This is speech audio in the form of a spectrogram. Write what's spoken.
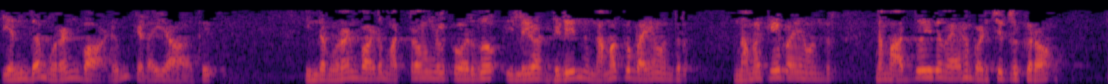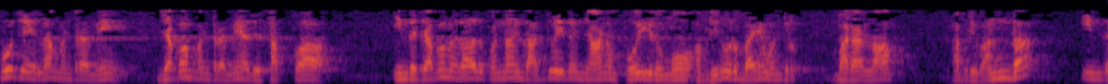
எந்த முரண்பாடும் கிடையாது. இந்த முரண்பாடு மற்றவங்களுக்கு வருதோ இல்லையோ திடீர்னு நமக்கு பயம் வந்துடும் நமக்கே பயம் வந்துடும் நம்ம அத்வைதம் வேற படிச்சிட்டு இருக்கிறோம். பூஜை எல்லாம் பண்றமே ஜபம் பண்றமே அது தப்பா? இந்த ஜபம் ஏதாவது பண்ணா இந்த அத்வைத ஞானம் போயிருமோ அப்படின்னு ஒரு பயம் வந்துடும் வரலாம். அப்படி வந்தா இந்த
